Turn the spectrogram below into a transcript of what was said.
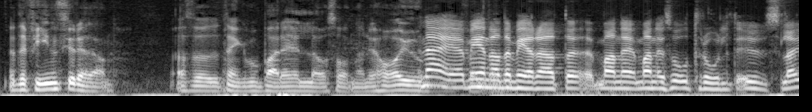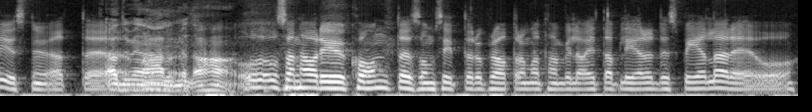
Ja, det finns ju redan. Alltså du tänker på Barella och sådana. Det har ju Nej, jag menade mer att eh, man är, man är så otroligt usla just nu att... eh, Ja, du menar man, allmänt. Aha. Och, och sen har du ju Conte som sitter och pratar om att han vill ha etablerade spelare och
